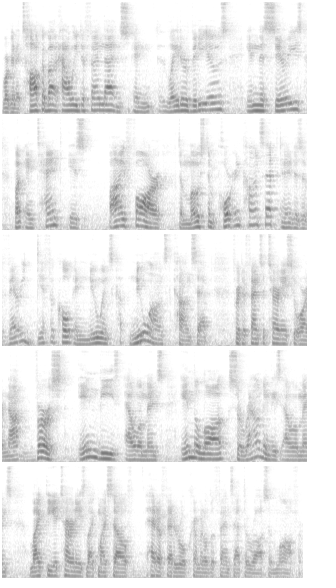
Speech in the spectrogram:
We're going to talk about how we defend that in, in later videos in this series, but intent is by far the most important concept, and it is a very difficult and nuanced concept for defense attorneys who are not versed in these elements, in the law surrounding these elements, like the attorneys like myself, head of federal criminal defense at the Rossen Law Firm.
